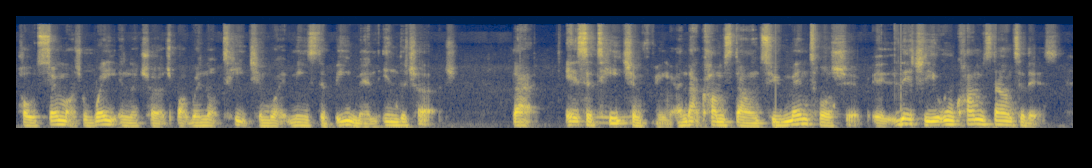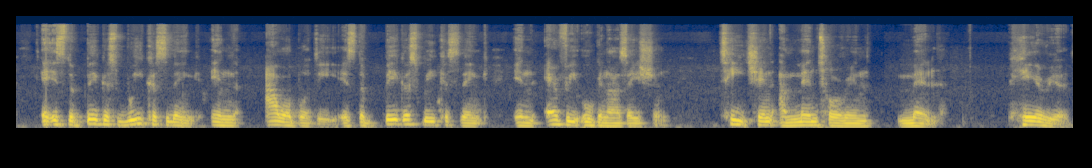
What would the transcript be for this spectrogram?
hold so much weight in the church, but we're not teaching what it means to be men in the church. That it's a mm. teaching thing, and that comes down to mentorship. It literally all comes down to this. It is the biggest, weakest link in our body, is the biggest, weakest link in every organization. Teaching and mentoring men. Period.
